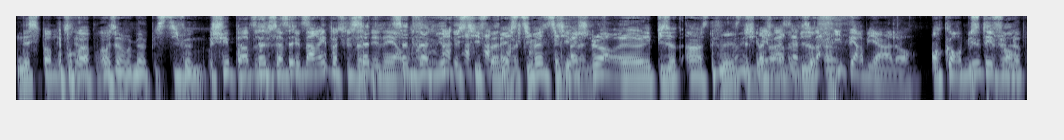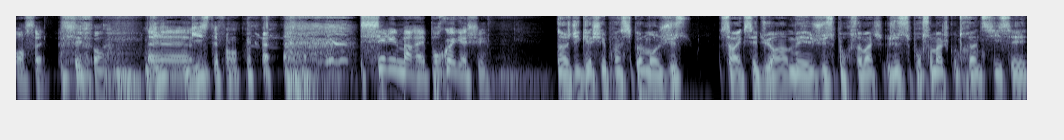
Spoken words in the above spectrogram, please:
n'est-ce pas, mon pourquoi, pourquoi vous avez mieux appelé Steven Je sais pas, parce que ça, me fait marrer parce que ça, ça, t'énerve. ça te va mieux que Stephen. Steven, c'est bachelor euh, l'épisode 1. C'était je le sais Eh ben, bachelor ça te l'épisode va 1. hyper bien alors. Encore mieux que je Stéphane. ne le pensais. Stéphane. Guy, Euh, Guy Stéphane. Cyril Marais, pourquoi gâcher? Non, je dis gâché principalement juste. C'est vrai que c'est dur, hein, mais juste pour ce match, juste pour ce match contre Annecy, c'est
